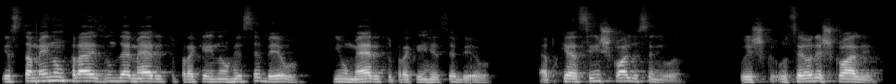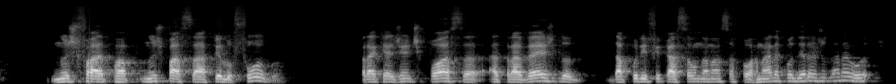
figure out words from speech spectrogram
Isso também não traz um demérito para quem não recebeu e um mérito para quem recebeu. É porque assim escolhe o Senhor. O Senhor escolhe nos, nos passar pelo fogo, para que a gente possa, através do, da purificação da nossa fornalha, poder ajudar a outros.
